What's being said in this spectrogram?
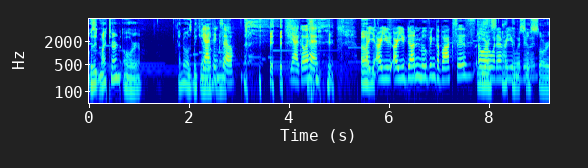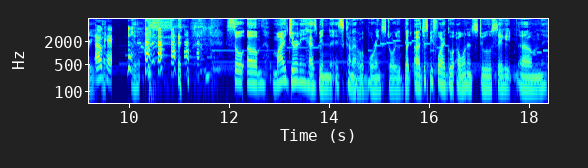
Was it my turn or? I know I was making. a Yeah, I think so. Yeah, go ahead. um, are you are you are you done moving the boxes or yes, whatever I you were so doing? sorry. Uh, Okay. yeah. so um my journey has been it's kind of a boring story but uh, just before i go i wanted to say um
